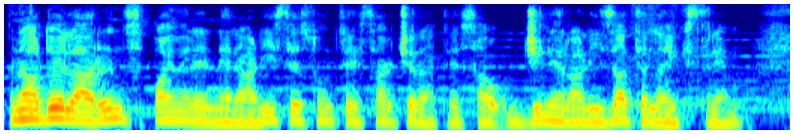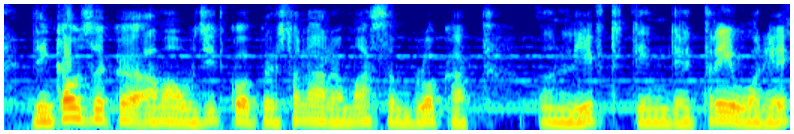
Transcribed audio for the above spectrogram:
În al doilea rând, spaimele nerealiste sunt exagerate sau generalizate la extrem. Din cauza că am auzit că o persoană a rămas blocat în lift timp de 3 ore,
